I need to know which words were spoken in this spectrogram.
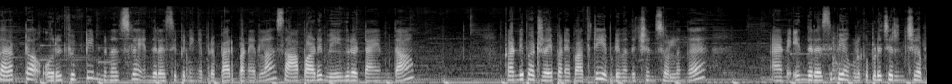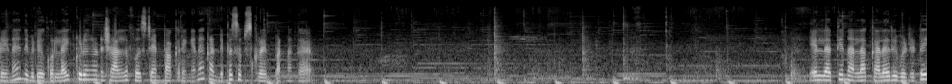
கரெக்டாக ஒரு ஃபிஃப்டீன் மினிட்ஸில் இந்த ரெசிபி நீங்கள் ப்ரிப்பேர் பண்ணிடலாம். சாப்பாடு வேகிற டைம் தான். கண்டிப்பாக ட்ரை பண்ணி பார்த்துட்டு எப்படி வந்துச்சுன்னு சொல்லுங்கள் அண்ட் இந்த ரெசிபி உங்களுக்கு பிடிச்சிருந்துச்சு அப்படின்னா இந்த வீடியோக்கு லைக் கொடுங்க. இந்த சேனல் ஃபஸ்ட் டைம் பார்க்குறீங்கன்னா கண்டிப்பாக சப்ஸ்கிரைப் பண்ணுங்கள் எல்லாத்தையும் நல்லா கிளறி விட்டுட்டு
